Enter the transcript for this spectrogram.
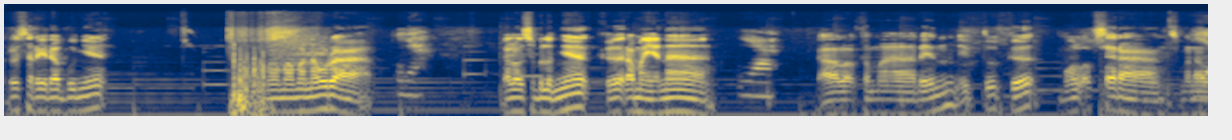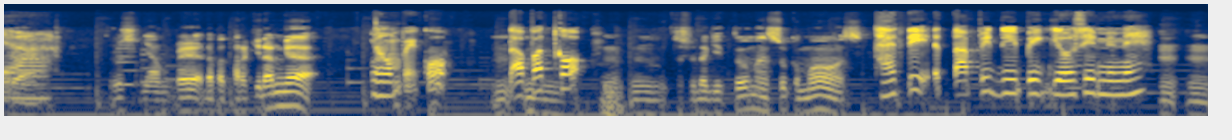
Terus hari Rabunya Mama Naura. Iya, Kalau sebelumnya ke Ramayana. iya. Kalau kemarin itu ke Mall of Serang sama Naura. Iya. Terus nyampe dapat parkiran nggak? Nyampe kok. Mm-mm. Dapat kok. Mm-mm. Terus udah gitu masuk ke mos. Tapi tapi di pinggir sini nih. Mm-mm.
